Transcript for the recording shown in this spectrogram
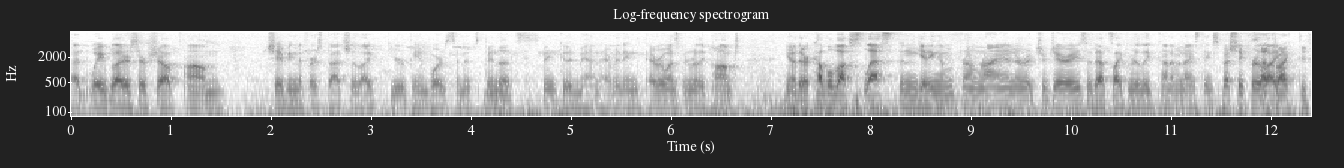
at Wave Glider Surf Shop, um, shaping the first batch of like European boards, and it's been That's- it's been good, man. Everything everyone's been really pumped. You know, they're a couple bucks less than getting them from Ryan or Richard Gerry, so that's like really kind of a nice thing, especially for like attractive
